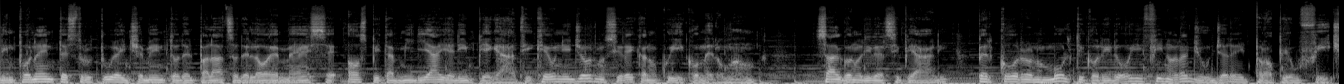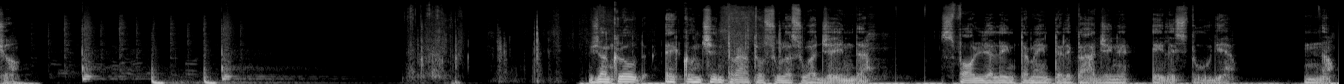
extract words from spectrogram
L'imponente struttura in cemento del palazzo dell'OMS ospita migliaia di impiegati che ogni giorno si recano qui come Roman, salgono diversi piani, percorrono molti corridoi fino a raggiungere il proprio ufficio. Jean-Claude è concentrato sulla sua agenda. Sfoglia lentamente le pagine e le studia. No,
